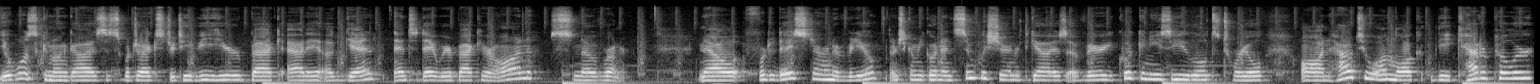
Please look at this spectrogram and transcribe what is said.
Yo, what's going on guys? It's Dragster TV here, back at it again, and today we're back here on SnowRunner. Now, for today's SnowRunner video, I'm just going to be going and simply sharing with you guys a very quick and easy little tutorial on how to unlock the Caterpillar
